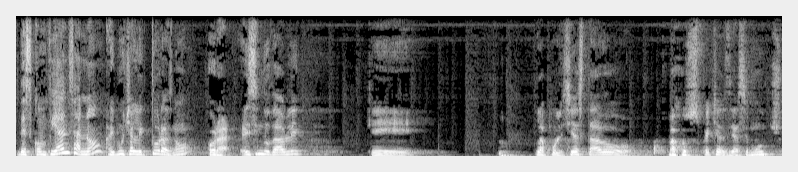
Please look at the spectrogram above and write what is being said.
desconfianza, ¿no? Hay muchas lecturas, ¿no? Ahora, es indudable que la policía ha estado bajo sospecha desde hace mucho.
